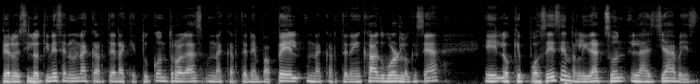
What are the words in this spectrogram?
Pero si lo tienes en una cartera que tú controlas, una cartera en papel, una cartera en hardware, lo que sea, eh, lo que posees en realidad son las llaves,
